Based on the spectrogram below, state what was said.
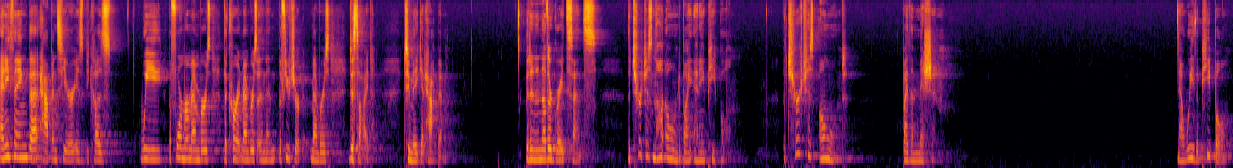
Anything that happens here is because we, the former members, the current members, and then the future members, decide to make it happen. But in another great sense, the church is not owned by any people. The church is owned by the mission. Now, we, the people,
